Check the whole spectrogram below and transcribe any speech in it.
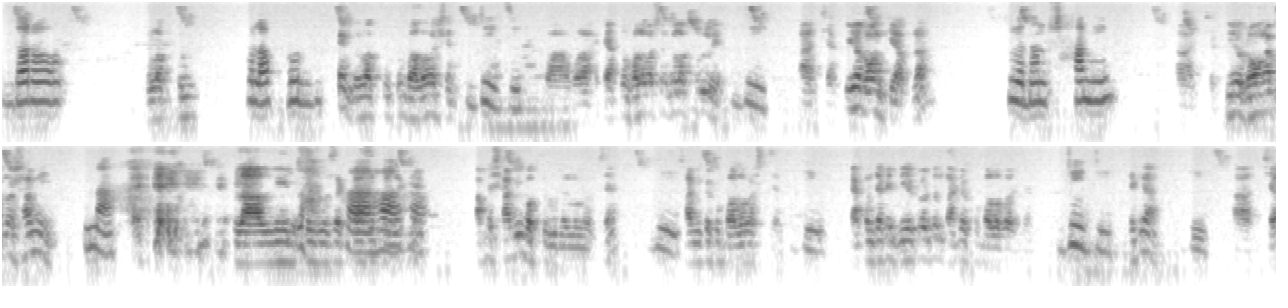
ধরো গোলাপ ফুল? গোলাপ ফুল। হ্যাঁ, গোলাপ ফুল খুব ভালোবাসেন? জি জি। বাবা এত ভালোবাসেন গোলাপ ফুললে জি। আচ্ছা প্রিয় রং কি আপনার? প্রিয়ধন স্বামী। আচ্ছা প্রিয় রং আপনার স্বামী? না। লাল নীল সবুজ একটা হ্যাঁ আছে হ্যাঁ হ্যাঁ আপনি স্বামী বক্তব্য মনে হচ্ছে জি। স্বামীকে খুব ভালোবাসছেন জি। এখন যাকে বিয়ে করবেন তাকে খুব ভালোবাসবেন। জি জি। ঠিক না? জি। আচ্ছা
